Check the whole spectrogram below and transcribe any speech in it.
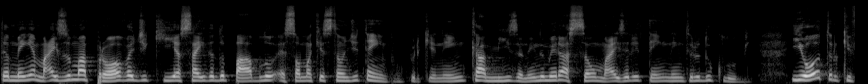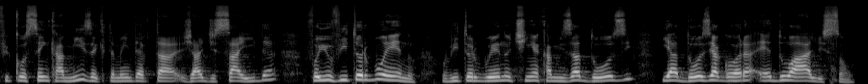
também é mais uma prova de que a saída do Pablo é só uma questão de tempo, porque nem camisa, nem numeração mais ele tem dentro do clube. E outro que ficou sem camisa, que também deve estar tá já de saída, foi o Vitor Bueno. O Vitor Bueno tinha a camisa 12 e a 12 agora é do Alisson.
